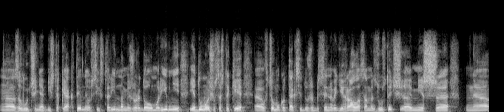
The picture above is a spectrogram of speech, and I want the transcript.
е, залучення більш таке активне усіх сторін на міжурядовому рівні. Я думаю, що все ж таки е, в цьому контексті дуже би сильно відіграла саме зустріч е, між е, е,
